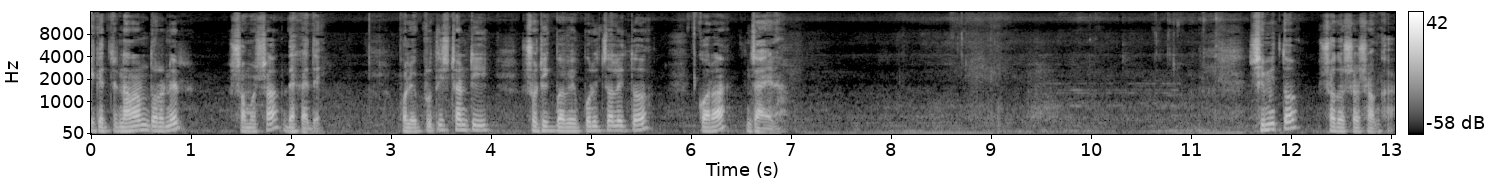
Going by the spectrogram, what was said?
এক্ষেত্রে নানান ধরনের সমস্যা দেখা দেয়। ফলে প্রতিষ্ঠানটি সঠিকভাবে পরিচালিত করা যায় না। সীমিত সদস্য সংখ্যা।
